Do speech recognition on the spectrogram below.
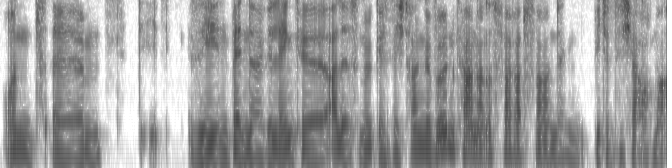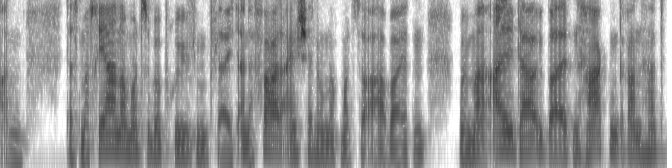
Und ähm, Sehen, Bänder, Gelenke, alles mögliche sich dran gewöhnen kann an das Fahrradfahren. Dann bietet sich ja auch mal an, das Material nochmal zu überprüfen, vielleicht an der Fahrradeinstellung nochmal zu arbeiten. Und wenn man all da überall einen Haken dran hat,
